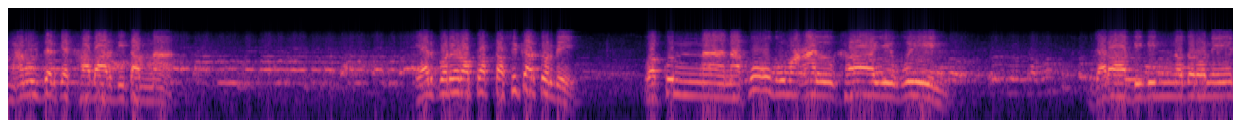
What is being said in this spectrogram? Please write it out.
মানুষদেরকে খাবার দিতাম না। এরপরে অপ্রাপ্তা স্বীকার করবে। যারা বিভিন্ন ধরনের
